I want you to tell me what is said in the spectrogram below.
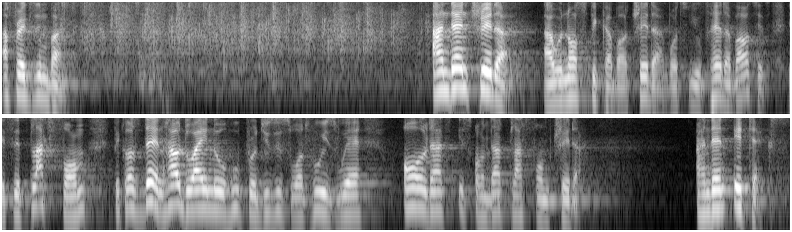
Afrexim Bank. and then Trader. I will not speak about Trader, but you've heard about it. It's a platform because then how do I know who produces what, who is where? All that is on that platform, Trader. And then ATEX.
